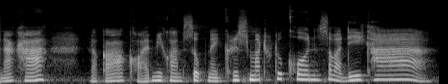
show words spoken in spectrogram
ๆนะคะ แล้วก็ขอให้มีความสุขในคริสต์มาสทุกๆคน สวัสดีค่ะ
